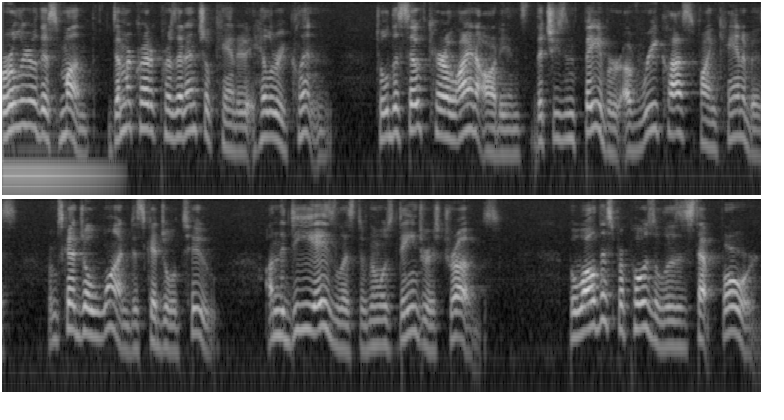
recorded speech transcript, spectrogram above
Earlier this month, Democratic presidential candidate Hillary Clinton told the South Carolina audience that she's in favor of reclassifying cannabis from Schedule 1 to Schedule 2 on the DEA's list of the most dangerous drugs. But while this proposal is a step forward,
